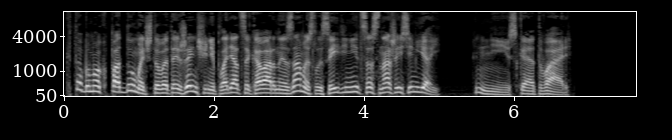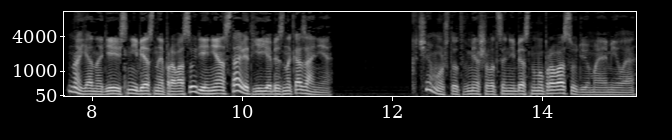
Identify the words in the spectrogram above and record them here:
Кто бы мог подумать, что в этой женщине плодятся коварные замыслы соединиться с нашей семьей? Низкая тварь. Но я надеюсь, небесное правосудие не оставит ее без наказания. К чему ж тут вмешиваться небесному правосудию, моя милая?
